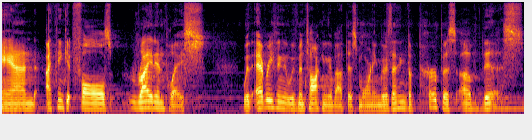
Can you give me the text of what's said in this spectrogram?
And I think it falls right in place with everything that we've been talking about this morning because I think the purpose of this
